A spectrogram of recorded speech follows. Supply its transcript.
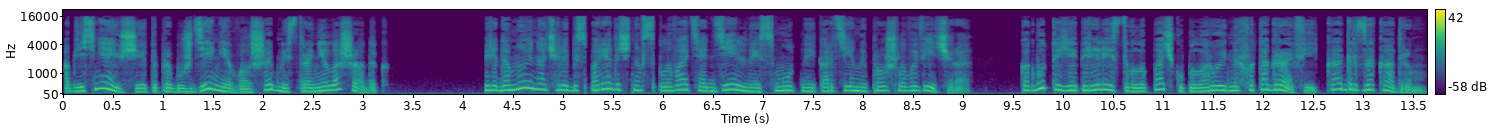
объясняющие это пробуждение в волшебной стране лошадок. Передо мной начали беспорядочно всплывать отдельные смутные картины прошлого вечера, как будто я перелистывала пачку полароидных фотографий, кадр за кадром.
